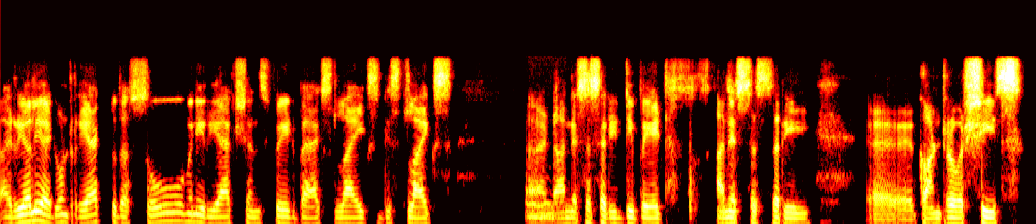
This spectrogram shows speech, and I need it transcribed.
I really I don't react to the so many reactions, feedbacks, likes, dislikes, and unnecessary debate, unnecessary uh, controversies.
